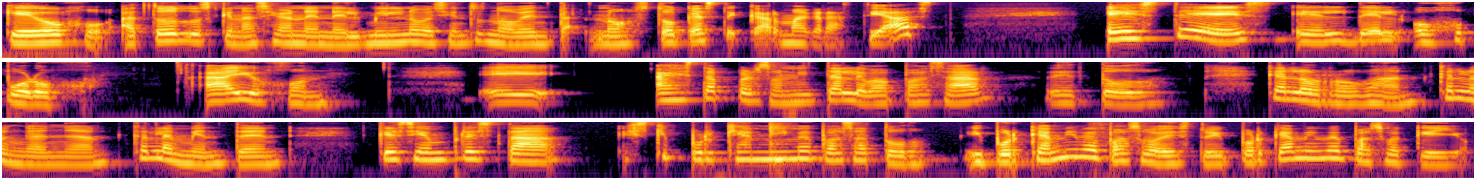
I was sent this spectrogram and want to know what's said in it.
que ojo, a todos los que nacieron en el 1990 nos toca este karma gracias, este es el del ojo por ojo. Ay, ojón. Eh, a esta personita le va a pasar de todo que lo roban, que lo engañan, que le mienten, que siempre está, es que ¿por qué a mí me pasa todo? ¿Y por qué a mí me pasó esto? ¿Y por qué a mí me pasó aquello?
